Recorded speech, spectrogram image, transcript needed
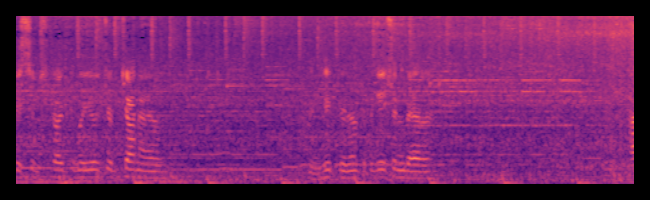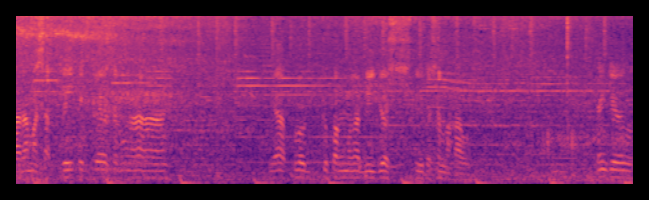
Please subscribe to my YouTube channel and hit the notification bell para mas updated kayo sa mga i-upload ko pang mga videos dito sa Macau. Thank you.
